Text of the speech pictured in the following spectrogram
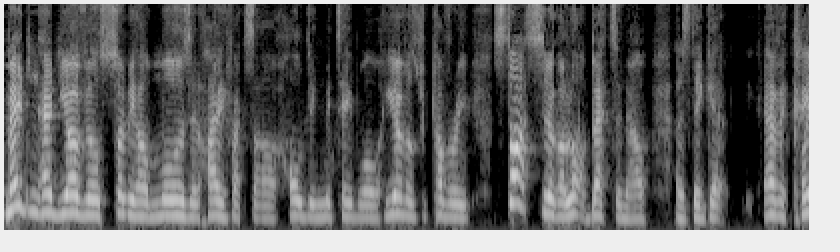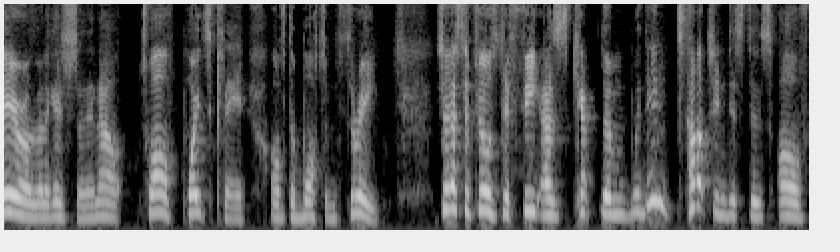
Maidenhead, Yeovil, Solihull, Moors, and Halifax are holding mid-table. Yeovil's recovery starts to look a lot better now as they get ever clearer of the relegation. So they're now 12 points clear of the bottom three. Chesterfield's defeat has kept them within touching distance of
